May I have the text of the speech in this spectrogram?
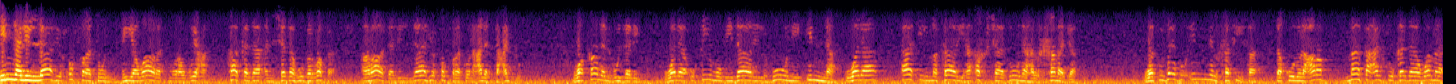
إن لله حفرة هي وارت مروعة. هكذا أنشده بالرفع. أراد لله حفرة على التعجب وقال الهذلي ولا أقيم بدار الهون إن ولا آتي المكاره أخشى دونها الخمج. وتزاد إن الخفيفة تقول العرب ما فعلت كذا وما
